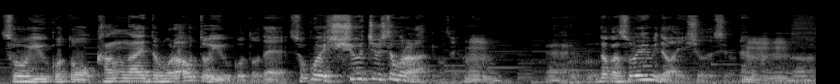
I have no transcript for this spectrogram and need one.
そういうことを考えてもらうということで、そこへ集中してもらわなきゃいけませんよね。うん。ええだからそういう意味では一緒ですよね。うんうんうん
